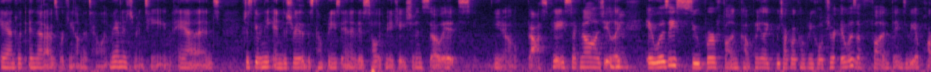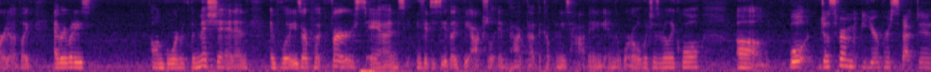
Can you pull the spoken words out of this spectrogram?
And within that, I was working on the talent management team. And just given the industry that this company's in, it is telecommunications. So it's, you know, fast paced technology. Mm-hmm. Like, it was a super fun company. Like, we talk about company culture, it was a fun thing to be a part of. Like, everybody's on board with the mission and employees are put first and you get to see like the actual impact that the company's having in the world which is really cool um, Well, just from your perspective,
